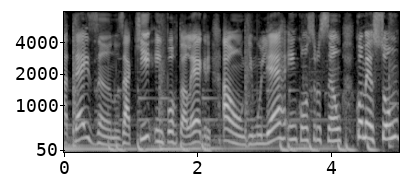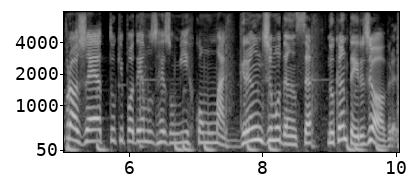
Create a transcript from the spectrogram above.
Há 10 anos, aqui em Porto Alegre, a ONG Mulher em Construção começou um projeto que podemos resumir como uma grande mudança no canteiro de obras.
